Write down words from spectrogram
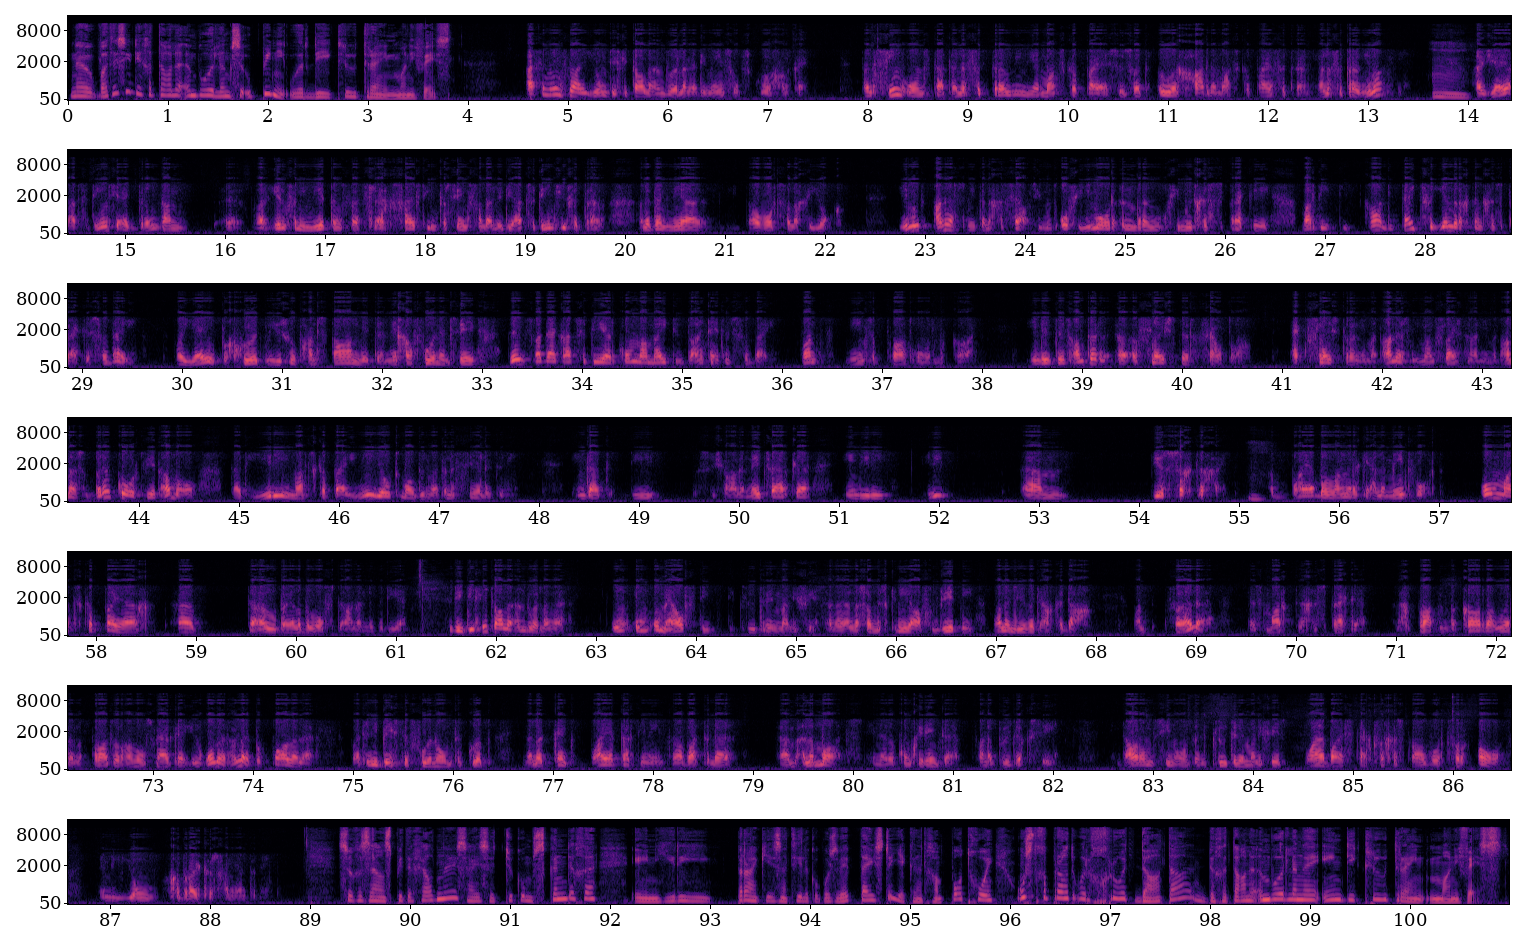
Nou, wat is die digitale inboorling se opinie oor die Klootrein manifest? As jy mens na die jong digitale inboorlinge, die mense op skool gaan kyk, dan sien ons dat hulle vertrou nie meer maatskappye soos wat ouer garde maatskappye vertrou nie. Hulle vertrou niemand nie. Mm. As jy 'n advertensie uitbring, dan uh, was een van die metings dat slegs 15% van hulle die advertensie vertrou. Hulle dink nee, daar word hulle gejok. Jy moet anders met hulle gesels. Jy moet of humor inbring of jy moet gesprek hê, maar die die kan die tyd vir eenrigting gesprek is verby. Waar jy op 'n groot muurhoop gaan staan met 'n megafoon en sê, "Dis wat ek adverteer, kom na my toe." Daai tyd is verby, want mense praat onder mekaar. En dit is amper 'n uh, fluisterveld tog. Ek fluister aan iemand anders, iemand fluister aan iemand anders. Binnekort weet almal dat hierdie maatskappy nie heeltemal doen wat hulle sê hulle doen nie. En dat die sosiale netwerke en die hierdie ehm um, deursigtigheid 'n baie belangrike element word om maatskappye uh, te hou by hulle belofte aan individue. So die digitale inboorlinge om om om help die die Klootrein manifest. En hulle sal miskien nie daarvan weet nie, hulle lewe dit elke dag. Want vir hulle is markte gesprekke. Hulle praat met mekaar daaroor, hulle praat oor handelsmerke en onder hulle bepaal hulle wat is die beste fone om te koop. En hulle kyk baie pertinent na wat hulle ehm um, hulle maats en hulle konkurrente van 'n produk sê. En daarom sien ons in Clutre manifest baie baie sterk vergestel word vir al in die jong gebruikers van die internet. So gesels Pieter Geldenhuys, hy is 'n toekomskundige en hierdie praatjie is natuurlik op ons webtuiste. Jy kan dit gaan potgooi. Ons het gepraat oor groot data, digitale inboorlinge en die Clue Train manifest.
